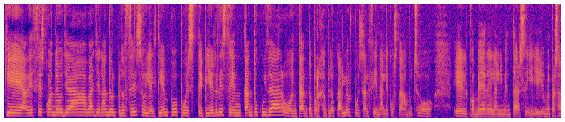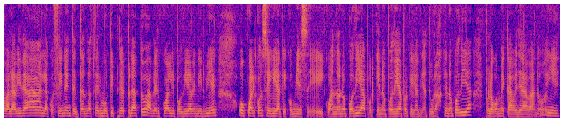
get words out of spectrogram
que a veces cuando ya va llegando el proceso y el tiempo, pues te pierdes en tanto cuidar o en tanto, por ejemplo, Carlos, pues al final le costaba mucho el comer, el alimentarse. Y yo me pasaba la vida en la cocina intentando hacer múltiples platos a ver cuál le podía venir bien o cuál conseguía que comiese. Y cuando no podía, porque no podía, porque la criatura que no podía, pues luego me cabreaba. ¿no? Y,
